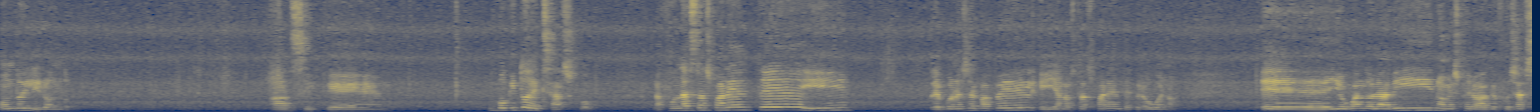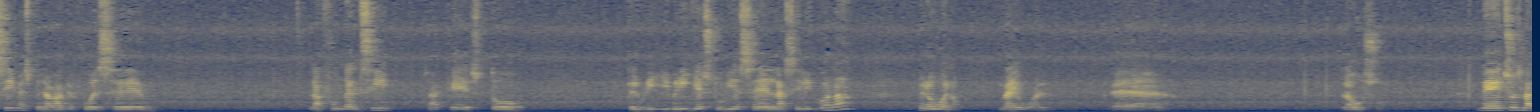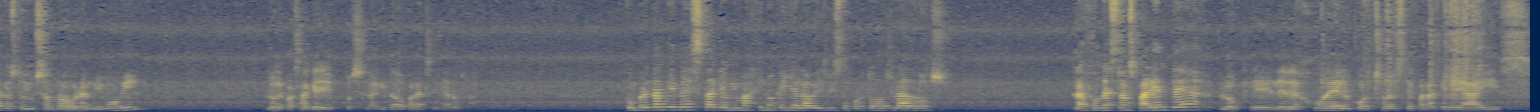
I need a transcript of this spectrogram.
Mondo y lirondo. Así que, un poquito de chasco. La funda es transparente y le pones el papel y ya no es transparente, pero bueno, eh, yo cuando la vi no me esperaba que fuese así, me esperaba que fuese la funda en sí, o sea, que esto, que el brilli brilli estuviese en la silicona, pero bueno, da igual, eh, la uso. De hecho es la que estoy usando ahora en mi móvil, lo que pasa que pues se la he quitado para enseñarosla. Compré también esta que me imagino que ya la habéis visto por todos lados, la funda es transparente, lo que le dejo el corcho este para que veáis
